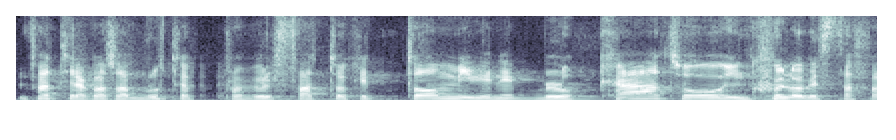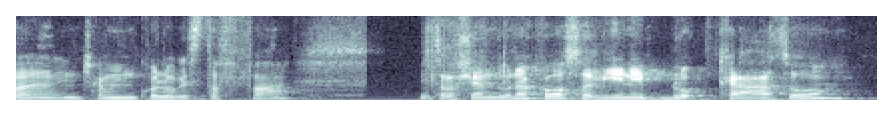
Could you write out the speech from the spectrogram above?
Infatti la cosa brutta è proprio il fatto che Tommy viene bloccato in quello che sta fa- diciamo, in quello che sta fa. Sta facendo una cosa, viene bloccato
